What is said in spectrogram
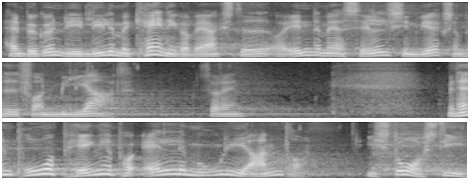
Han begyndte i et lille mekanikerværksted og endte med at sælge sin virksomhed for en milliard. Sådan. Men han bruger penge på alle mulige andre i stor stil.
